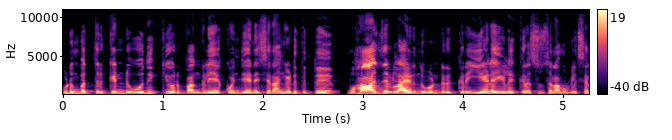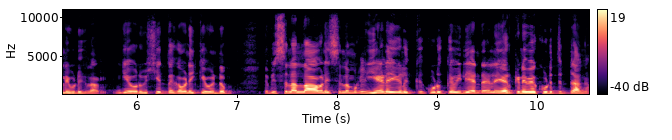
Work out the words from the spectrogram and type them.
குடும்பத்திற்கென்று ஒதுக்கி ஒரு பங்குலையே கொஞ்சம் என்ன செய்கிறாங்க எடுத்துட்டு முஹாஜர்களாக இருந்து கொண்டிருக்கிற ஏழைகளுக்கு ரசூசலாம் அவர்கள் செலவிடுகிறார்கள் இங்கே ஒரு விஷயத்தை கவனிக்க வேண்டும். நபி ஸல்லல்லாஹு அவர்கள் ஏழைகளுக்கு கொடுக்கவில்லை என்றால் ஏற்கனவே கொடுத்துட்டாங்க.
